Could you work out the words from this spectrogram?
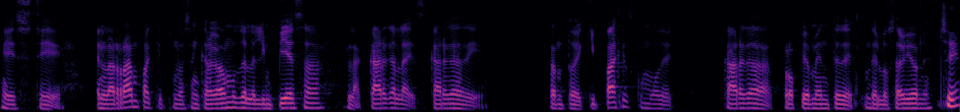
este, en la rampa, que pues, nos encargábamos de la limpieza, la carga, la descarga de tanto de equipajes como de carga propiamente de, de los aviones. Sí.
